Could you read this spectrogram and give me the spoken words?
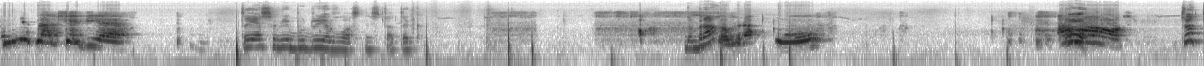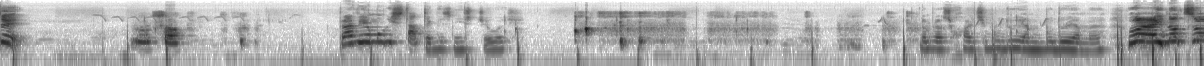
To nie dla ciebie! To ja sobie buduję własny statek. Dobra? Dobra, tu. A! Co ty? No co? Prawie mój statek zniszczyłeś. Dobra, słuchajcie, budujemy, budujemy. Ej, no co?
